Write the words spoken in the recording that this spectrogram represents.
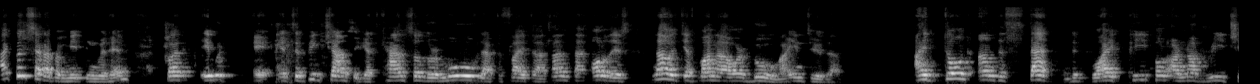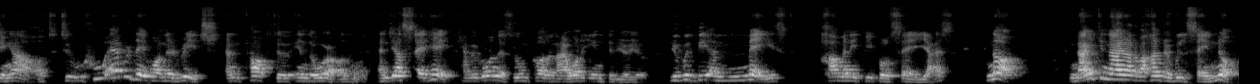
I could set up a meeting with him, but it would it's a big chance to get cancelled removed. moved. I have to fly to Atlanta. All of this. Now it's just one hour. Boom! I interview them. I don't understand why people are not reaching out to whoever they want to reach and talk to in the world and just say, hey, can we go on a Zoom call and I want to interview you? You would be amazed how many people say yes. No, 99 out of 100 will say no,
